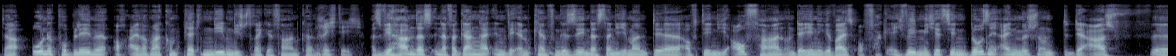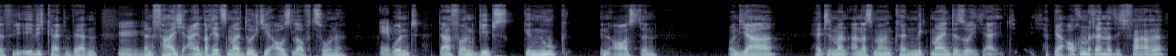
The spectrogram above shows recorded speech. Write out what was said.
da ohne Probleme auch einfach mal komplett neben die Strecke fahren können. Richtig. Also wir haben das in der Vergangenheit in WM-Kämpfen gesehen, dass dann jemand, der auf den die auffahren und derjenige weiß, oh fuck, ich will mich jetzt hier bloß nicht einmischen und der Arsch äh, für die Ewigkeiten werden, mhm. dann fahre ich einfach jetzt mal durch die Auslaufzone. Eben. Und davon gibt es genug in Austin. Und ja, hätte man anders machen können. Mick meinte so, ja, ich, ich habe ja auch ein Rennen, das ich fahre.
